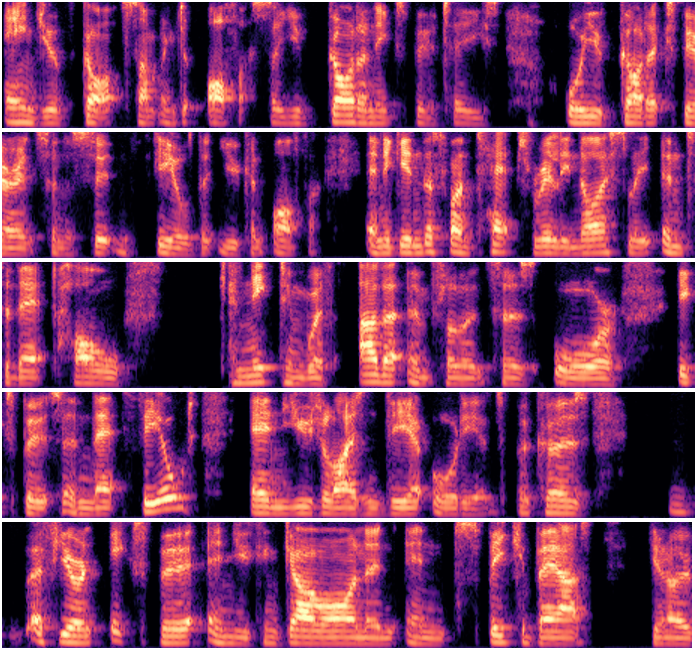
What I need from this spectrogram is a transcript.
and you've got something to offer. So you've got an expertise or you've got experience in a certain field that you can offer. And again, this one taps really nicely into that whole connecting with other influencers or experts in that field and utilizing their audience because if you're an expert and you can go on and, and speak about you know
